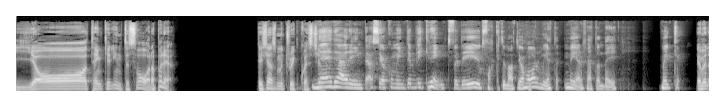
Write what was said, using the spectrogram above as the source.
jag tänker inte svara på det. Det känns som en trick question. Nej, det är det inte. Alltså jag kommer inte bli kränkt för det är ju ett faktum att jag har mer, mer fett än dig. Men Ja, men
